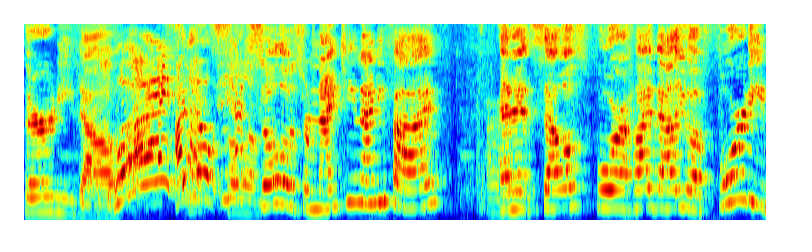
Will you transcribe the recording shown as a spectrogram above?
$30. What? I know. Solo is from 1995 and it sells for a high value of $40.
